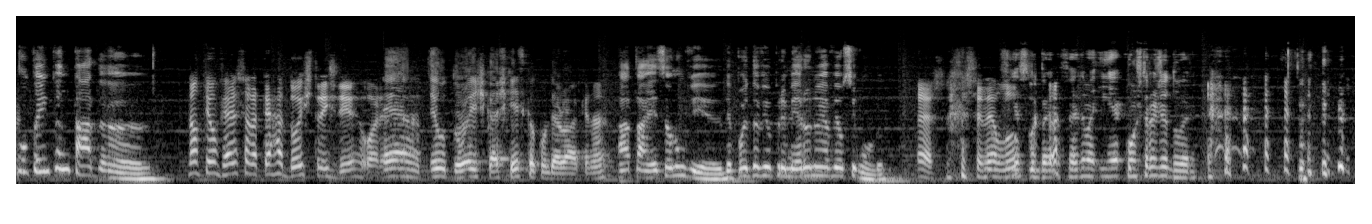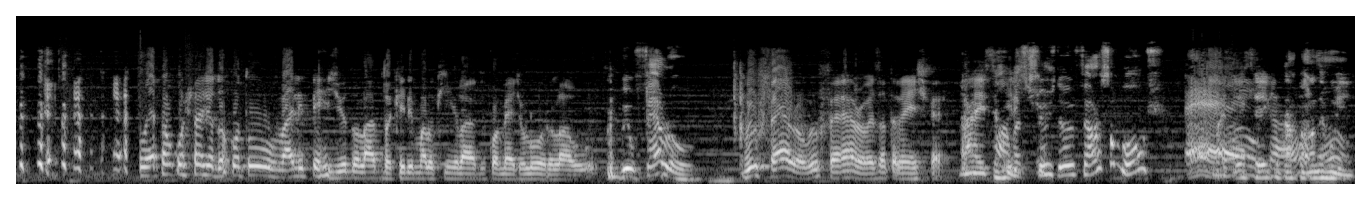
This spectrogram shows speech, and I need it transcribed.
Voltou Encantada. Não, tem o ao Centro da Terra 2 3D, olha. É, deu dois, que acho que é esse que é com The Rock, né? Ah, tá, esse eu não vi. Depois de eu ver o primeiro, eu não ia ver o segundo. É, você não é vi louco. esse do mas- e é constrangedor. Não é tão constrangedor quanto o Vale Perdido lá, daquele maluquinho lá do comédia, o louro lá, o. Will Ferrell? Will Ferrell, Will Ferrell, exatamente, cara. Ah, esse Ah, filme. mas os filmes do Will Ferrell são bons. É, Esse aí que tá falando é ruim.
